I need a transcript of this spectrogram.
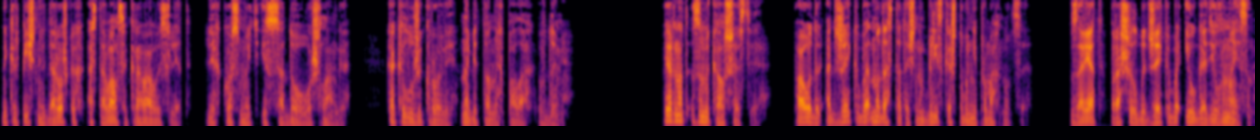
На кирпичных дорожках оставался кровавый след, легко смыть из садового шланга, как и лужи крови на бетонных полах в доме. Пернат замыкал шествие. Поодаль от Джейкоба, но достаточно близко, чтобы не промахнуться. Заряд прошил бы Джейкоба и угодил в Мейсон,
